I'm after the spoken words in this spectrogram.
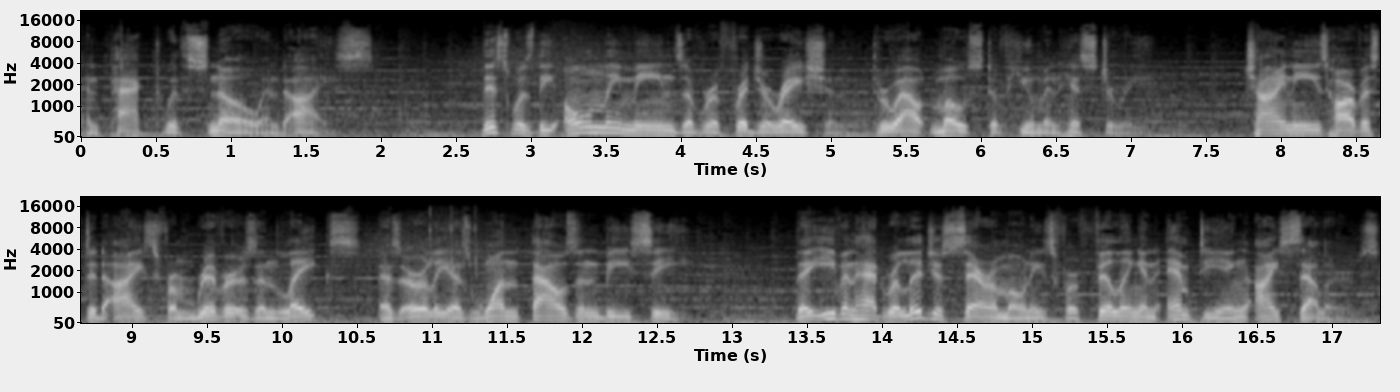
and packed with snow and ice. This was the only means of refrigeration throughout most of human history. Chinese harvested ice from rivers and lakes as early as 1000 BC. They even had religious ceremonies for filling and emptying ice cellars.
